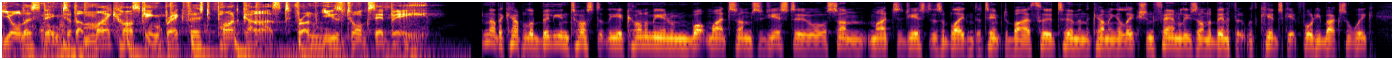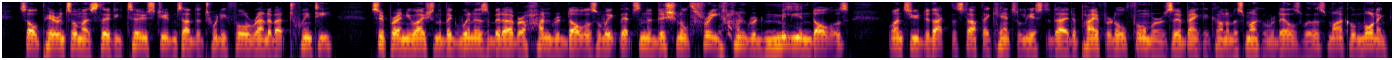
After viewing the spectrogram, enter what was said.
You're listening to the Mike Hosking Breakfast Podcast from News Talk ZB. Another couple of billion tossed at the economy, and what might some suggest, or some might suggest, is a blatant attempt to buy a third term in the coming election. Families on a benefit with kids get 40 bucks a week. Sole parents almost 32. Students under 24 around about 20. Superannuation, the big winners, a bit over $100 a week. That's an additional $300 million once you deduct the stuff they cancelled yesterday to pay for it all. Former Reserve Bank economist Michael Reddell's with us. Michael, morning.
